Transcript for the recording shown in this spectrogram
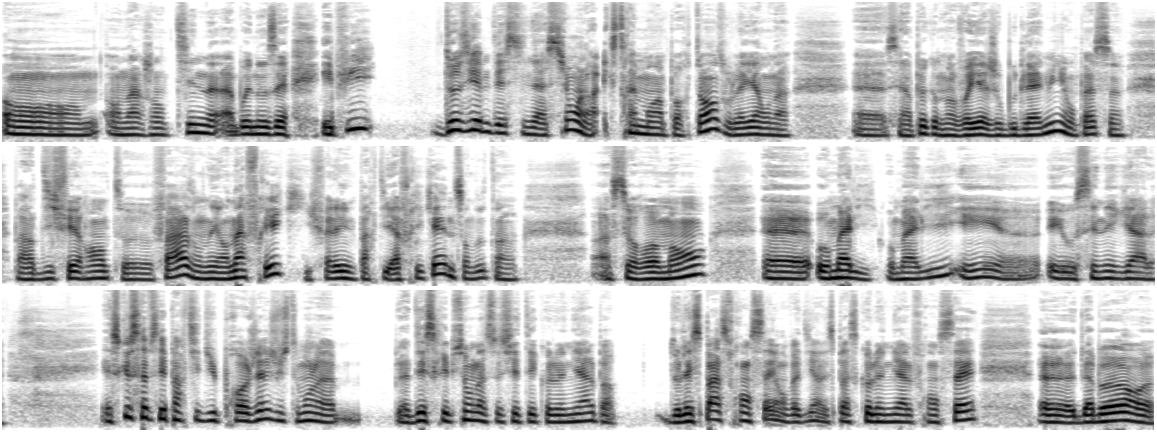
en, en Argentine, à Buenos Aires. Et puis Deuxième destination, alors extrêmement importante. Vous voyez, on a, euh, c'est un peu comme dans le voyage au bout de la nuit. On passe par différentes euh, phases. On est en Afrique. Il fallait une partie africaine, sans doute, à ce roman, euh, au Mali, au Mali et, et au Sénégal. Est-ce que ça faisait partie du projet, justement, la, la description de la société coloniale par de l'espace français, on va dire, l'espace colonial français. Euh, D'abord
